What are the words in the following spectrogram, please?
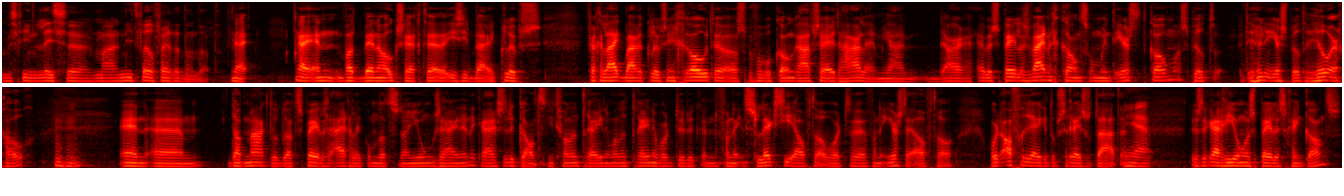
misschien Lisse, maar niet veel verder dan dat. Nee. nee en wat Benno ook zegt, hè, je ziet bij clubs vergelijkbare clubs in grootte, als bijvoorbeeld Koninklijke HFC uit Haarlem, ja, daar hebben spelers weinig kans om in het eerste te komen. Speelt, hun eerste speelt heel erg hoog. Mhm. En ehm, dat maakt ook dat spelers eigenlijk, omdat ze dan jong zijn, en dan krijgen ze de kans niet van een trainer. Want een trainer wordt natuurlijk een, van een selectie-elftal, wordt, eh, van de eerste elftal, wordt afgerekend op zijn resultaten. Ja. Dus dan krijgen jonge spelers geen kans.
